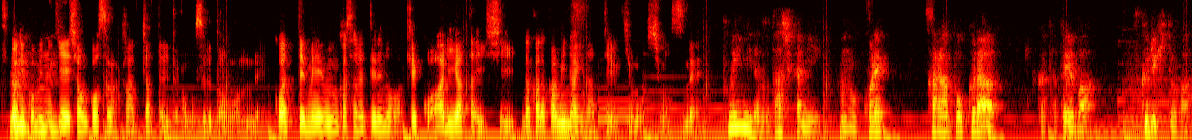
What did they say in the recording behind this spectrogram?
そこにコミュニケーションコストがかかっちゃったりとかもすると思うんで、こうやって明文化されてるのは結構ありがたいし、なかなか見ないなっていう気もしますね。そういう意味だと確かに、あのこれから僕らが例えば作る人が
